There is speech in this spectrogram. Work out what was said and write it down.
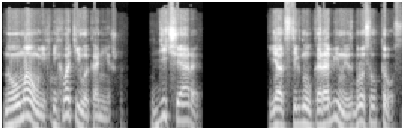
Но ума у них не хватило, конечно. Дичары. Я отстегнул карабин и сбросил трос.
